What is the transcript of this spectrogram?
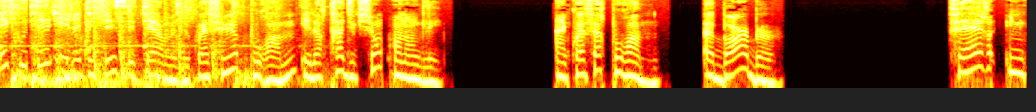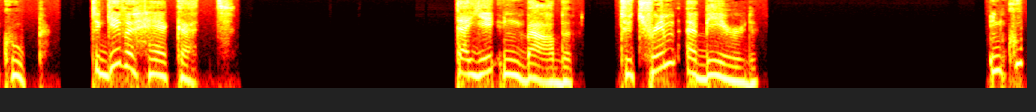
Écoutez et répétez ces termes de coiffure pour hommes et leur traduction en anglais. Un coiffeur pour homme. A barber. Faire une coupe. To give a haircut. Tailler une barbe. To trim a beard. Une coupe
